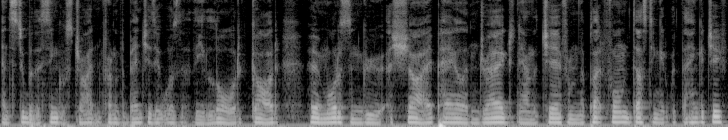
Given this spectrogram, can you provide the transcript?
and stood with a single stride in front of the benches. It was the Lord God. Herr Modersohn grew shy, pale, and dragged down the chair from the platform, dusting it with the handkerchief.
